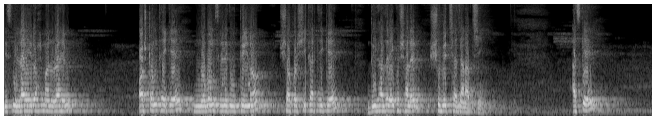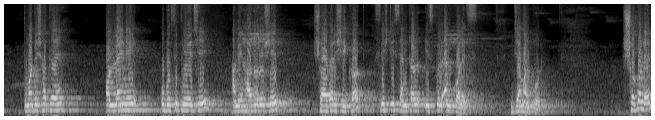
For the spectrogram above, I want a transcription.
বিসমিল্লাহ রহমান রাহিম অষ্টম থেকে নবম শ্রেণীতে উত্তীর্ণ সকল শিক্ষার্থীকে দুই হাজার একুশ সালের শুভেচ্ছা জানাচ্ছি। আজকে তোমাদের সাথে অনলাইনে উপস্থিত রয়েছি আমি হারুন রশিদ, সহকারী শিক্ষক, Srishti Central School and College, Jamalpur. সকলের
